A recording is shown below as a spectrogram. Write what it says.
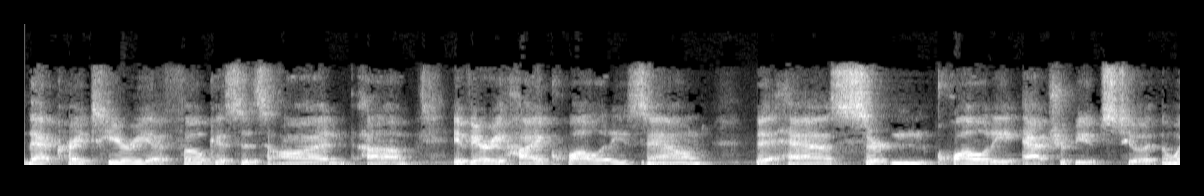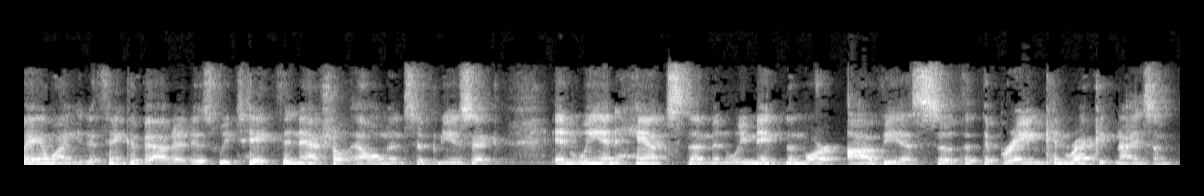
that criteria focuses on um, a very high quality sound that has certain quality attributes to it. And the way I want you to think about it is we take the natural elements of music and we enhance them and we make them more obvious so that the brain can recognize them.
